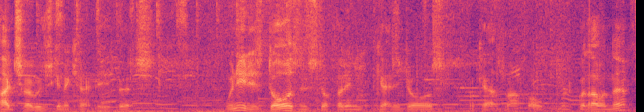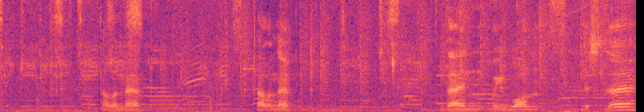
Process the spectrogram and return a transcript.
Actually, we're just going to connect these bits. We need his doors and stuff. I didn't get any doors. Okay, that's my fault. I'm gonna put that one there. That one there. That one there. Then we want this there.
